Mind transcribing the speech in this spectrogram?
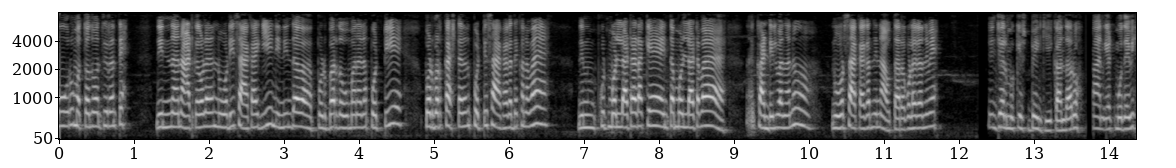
ಮೂರು ಮತ್ತೊಂದು ಅಂತಿರಂತೆ. ನಿನ್ನ ನಾಟಕಗಳನ್ನ ನೋಡಿ ಸಾಕಾಗಿ ನಿನ್ನಿಂದ ಪಡ್ಬಾರ್ದು ಅವಮಾನನ ಪಟ್ಟಿ. ಪಡ್ಬಾರ್ದು ಕಷ್ಟನ ಪಟ್ಟಿ ಸಾಕಾಗದೆ ಕಣವ ನಿನ್ನ ಕುಟ್ ಮಳ್ಳಾಟ ಆಡಕ್ಕೆ ಇಂಥ ಮಳ್ಳಾಟವ? ಕಂಡಿಲ್ವ ನಾನು? ನೋಡಿ ಸಾಕಾಗದ ನಿನ್ನ ಅವತಾರಗಳಲ್ಲವೇ ನಿನ್ನ ಜನ್ಮಕ್ಕಿಷ್ಟು ಬೆಂಕಿ ಕಂದಾರು. ನಾನ್ಗೆಟ್ ಮುದೇವಿ.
